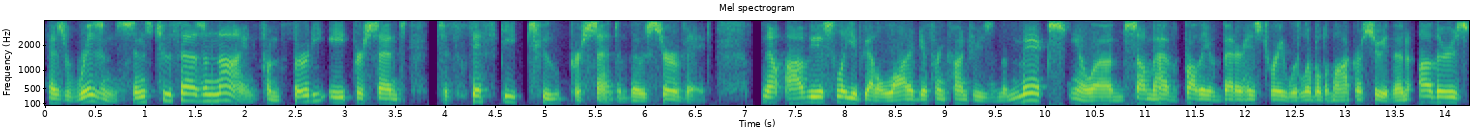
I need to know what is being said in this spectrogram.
has risen since 2009 from 38% to 52% of those surveyed. Now, obviously, you've got a lot of different countries in the mix. You know, um, some have probably a better history with liberal democracy than others.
